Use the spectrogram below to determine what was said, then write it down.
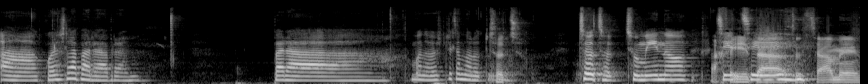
ah, ¿Cuál es la palabra? Para... Bueno, voy explicándolo tú. Chocho. Chocho, chumino, chichi. Chuchame.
